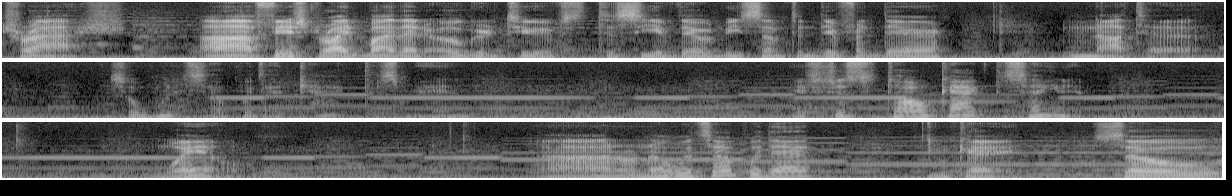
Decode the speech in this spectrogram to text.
Trash. Uh, fished right by that ogre too if, to see if there would be something different there. Nata. So what is up with that cactus, man? It's just a tall cactus, ain't it? Well. I don't know what's up with that. Okay. So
